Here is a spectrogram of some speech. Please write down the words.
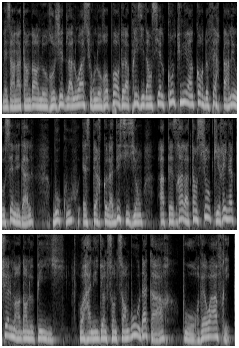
Mais en attendant, le rejet de la loi sur le report de la présidentielle continue encore de faire parler au Sénégal. Beaucoup espèrent que la décision apaisera la tension qui règne actuellement dans le pays. Wahani Johnson Sambou, Dakar, pour VOA Afrique.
